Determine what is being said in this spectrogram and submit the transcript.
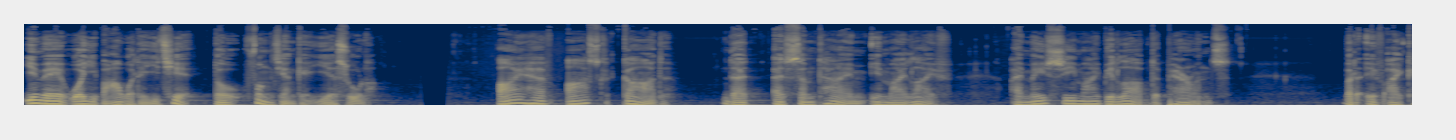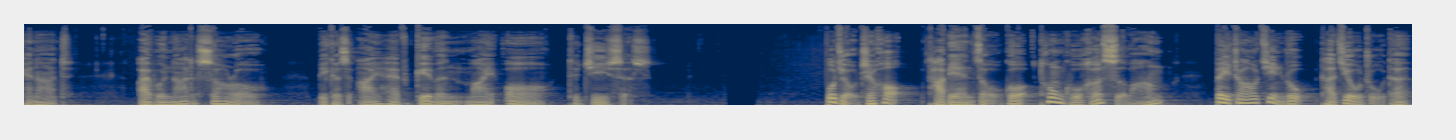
因为我已把我的一切都奉献给耶稣了。I have asked God that at some time in my life I may see my beloved parents, but if I cannot, I will not sorrow. Because I have given my all to Jesus。不久之后，他便走过痛苦和死亡，被召进入他救主的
